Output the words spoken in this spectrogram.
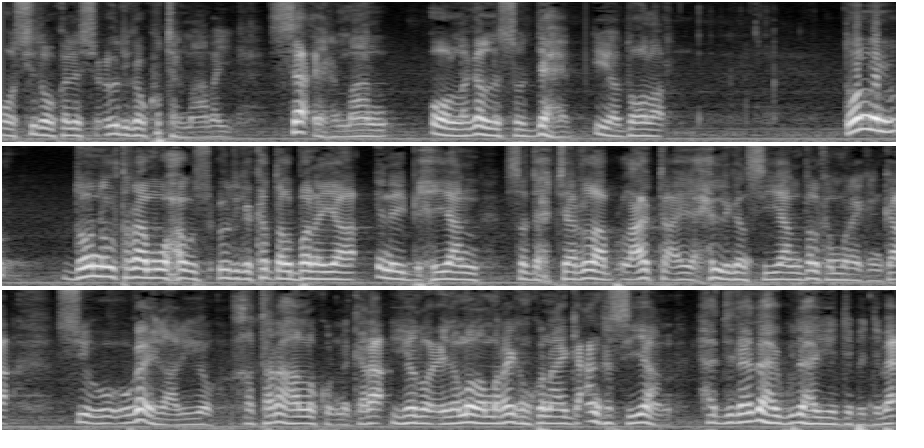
oo sidoo kale sacuudiga ku tilmaamay sac irmaan oo laga liso dahab iyo doolar donald trump waxa uu sacuudiga ka dalbanayaa inay bixiyaan saddex jeer laab lacagta ay xilligan siiyaan dalka maraykanka si uu uga ilaaliyo khataraha la kulmi kara iyadoo ciidamada maraykankuna ay gacan ka siiyaan hadidaadaha gudaha iyo debadeba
